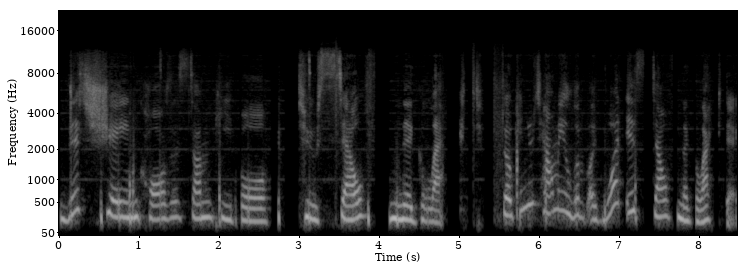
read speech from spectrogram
this shame causes some people to self neglect. So, can you tell me a little like what is self neglecting?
